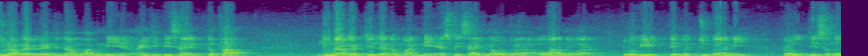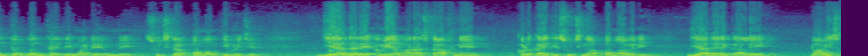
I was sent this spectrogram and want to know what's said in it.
જુનાગઢ રેન્જના માનનીય આઈજીપી સાહેબ તથા જુનાગઢ જિલ્લાના માનનીય એસપી સાહેબનાઓ દ્વારા અવારનવાર પ્રોહી તેમજ જુગારની પ્રવૃત્તિ સદંતર બંધ થાય તે માટે અમને સૂચના આપવામાં આવતી હોય છે. જે આધારે અમે અમારા સ્ટાફને કડકાઈથી સૂચના આપવામાં આવેલી. જે આધારે કાલે બાવીસ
